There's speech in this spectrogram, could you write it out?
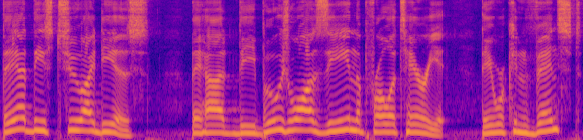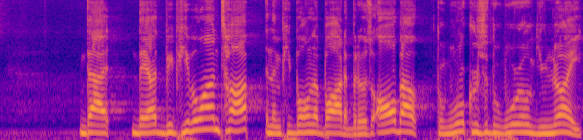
they had these two ideas. They had the bourgeoisie and the proletariat. They were convinced that there would be people on top and then people on the bottom, but it was all about the workers of the world unite.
